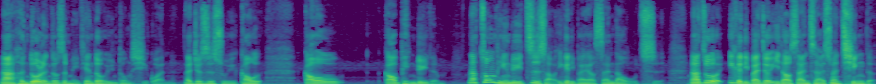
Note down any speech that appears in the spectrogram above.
那很多人都是每天都有运动习惯的，那就是属于高高高频率的。那中频率至少一个礼拜有三到五次。那如果一个礼拜就一到三次，还算轻的。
